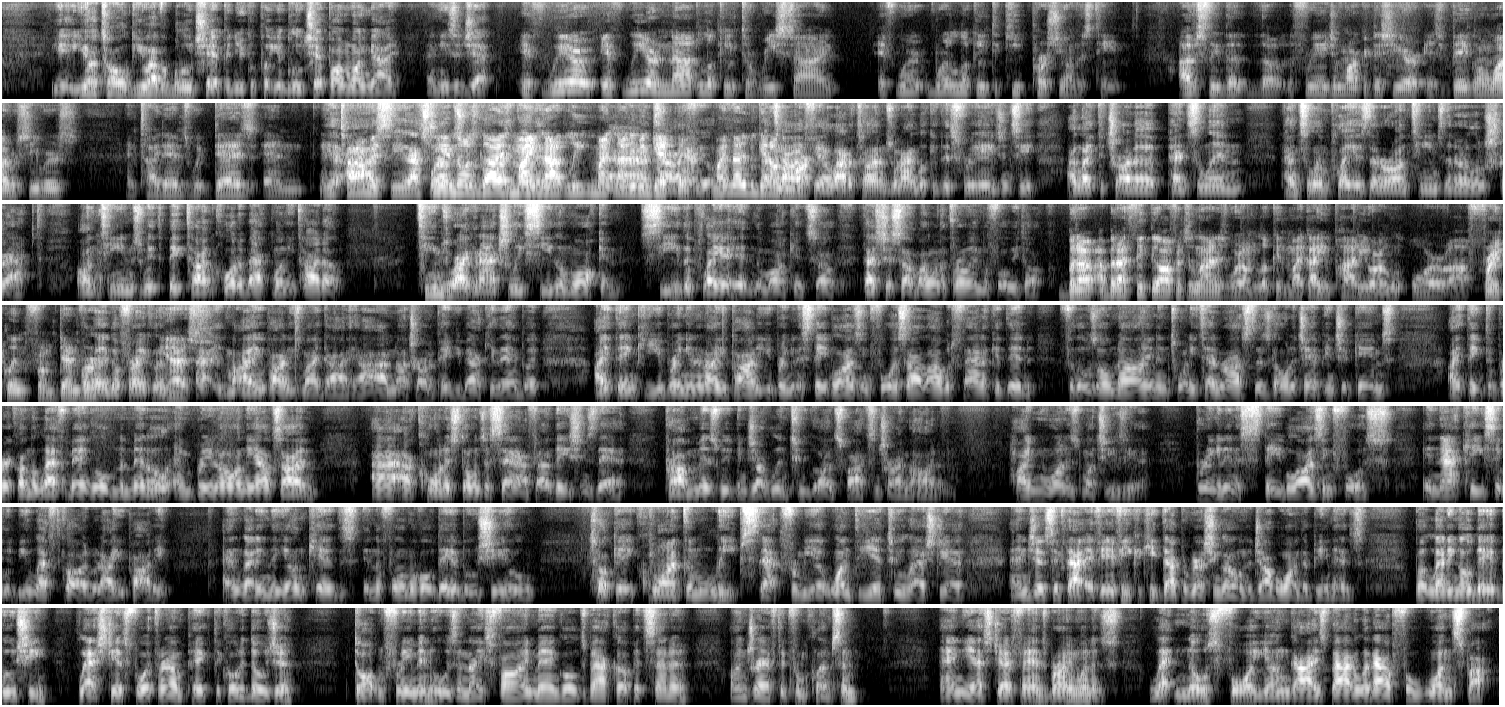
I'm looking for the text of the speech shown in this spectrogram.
you- you're told you have a blue chip and you could put your blue chip on one guy and he's a Jet? if we're if we are not looking to re-sign, if we're we're looking to keep Percy on this team, obviously the the, the free agent market this year is big on wide receivers and tight ends with Dez and, and Yeah, uh, Thomas. see, that's seeing those guys might not lead, might not even That's get how I there, might not even get on the market. A lot of times when I look at this free agency, I like to try to pencil in pencil in players that are on teams that are a little strapped, on teams with big time quarterback money tied up, teams where I can actually see them walking, see the player hitting the market. So that's just something I want to throw in before we talk. But I but I think the offensive line is where I'm looking. Mike Iupati or or uh, Franklin from Denver. Orlando Franklin. Yes. Iupati's my guy. I, I'm not trying to piggyback you there, but I think you bring in an Iupati, you bring in a stabilizing force a la what Faneca did for those 09 and 2010 rosters going to championship games. I think the brick on the left, Mangold in the middle, and Breno on the outside, uh, our cornerstones are set, our foundation's there. Problem is, we've been juggling two guard spots and trying to hide them. Hiding one is much easier. Bringing in a stabilizing force, in that case, it would be left guard with Iupati, and letting the young kids in the form of Oday Aboushi, who took a quantum leap step from year one to year two last year, and just if that if if he could keep that progression going, the job will wind up being his. But letting Oday Aboushi, last year's fourth round pick, Dakota Dozier, Dalton Freeman, who was a nice find, Mangold's backup at center, undrafted from Clemson. And yes, Jet fans, Brian Winters, letting those four young guys battle it out for one spot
